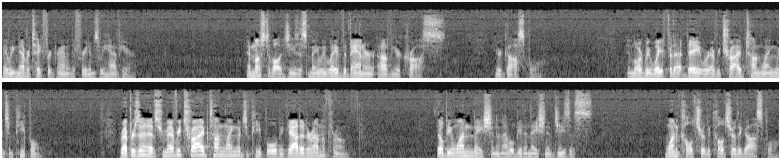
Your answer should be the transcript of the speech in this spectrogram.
May we never take for granted the freedoms we have here. And most of all, Jesus, may we wave the banner of your cross, your gospel. And Lord, we wait for that day where every tribe, tongue, language, and people, representatives from every tribe, tongue, language, and people will be gathered around the throne. There'll be one nation, and that will be the nation of Jesus. One culture, the culture of the gospel.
